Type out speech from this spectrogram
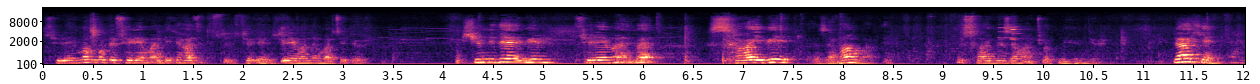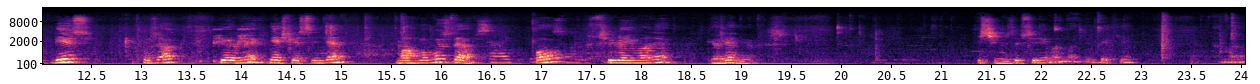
Süleyman, burada Süleyman dedi, Hazreti Süleyman, Süleyman'dan bahsediyor. Şimdi de bir Süleyman ve sahibi zaman vardır. Bu sahibi zaman çok mühimdir. Lakin biz uzak görmek neşvesinden mahrumuz da o Süleyman'ı göremiyoruz. İçimizde Süleyman vardır belki ama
